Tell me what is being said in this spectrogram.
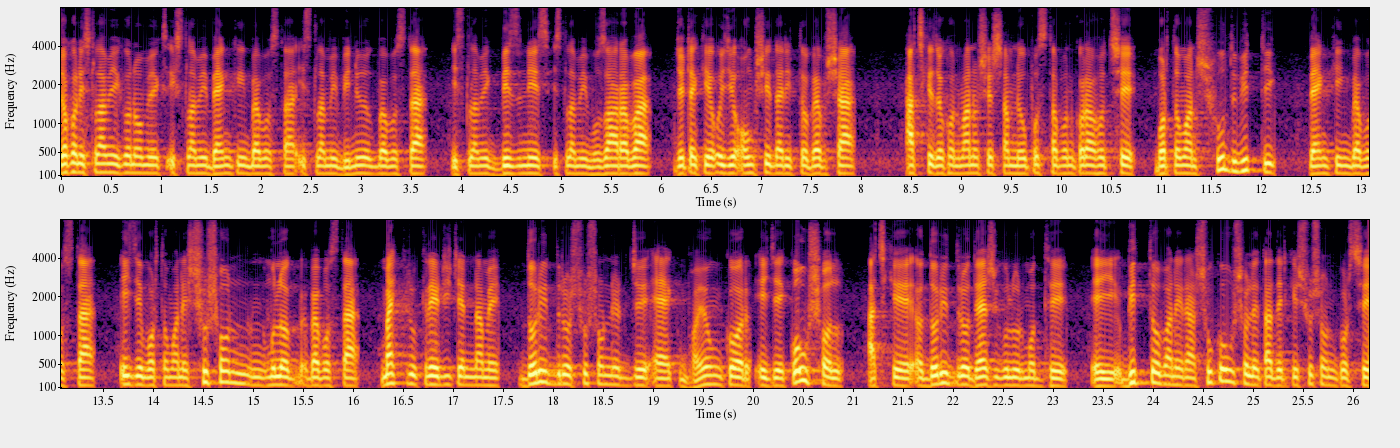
যখন ইসলামী ইকোনমিক্স ইসলামী ব্যাংকিং ব্যবস্থা, ইসলামী বিনিয়োগ ব্যবস্থা, ইসলামিক বিজনেস ইসলামী মুজারাবা, যেটাকে ওই যে অংশীদারিত্ব ব্যবসা আজকে যখন মানুষের সামনে উপস্থাপন করা হচ্ছে বর্তমান সুদ ভিত্তিক ব্যাংকিং ব্যবস্থা, এই যে বর্তমানে শোষণমূলক ব্যবস্থা মাইক্রো ক্রেডিটের নামে দরিদ্র শোষণের যে এক ভয়ঙ্কর এই যে কৌশল, আজকে দরিদ্র দেশগুলোর মধ্যে এই বিত্তবানেরা সুকৌশলে তাদেরকে শোষণ করছে,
